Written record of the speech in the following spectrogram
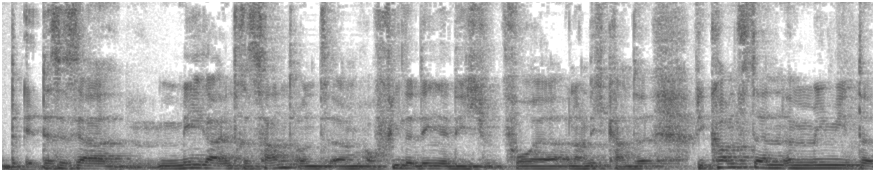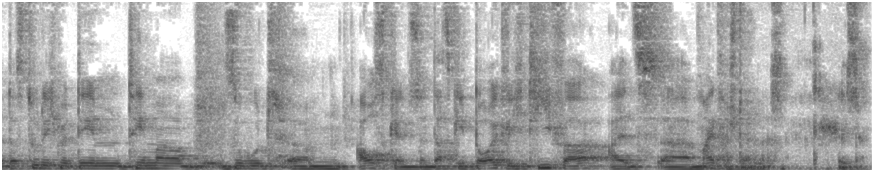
das ist ja mega interessant und ähm, auch viele Dinge, die ich vorher noch nicht kannte. Wie kommt es denn, ähm, Mimi, dass du dich mit dem Thema so gut ähm, auskennst? Denn das geht deutlich tiefer als äh, mein Verständnis ist.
